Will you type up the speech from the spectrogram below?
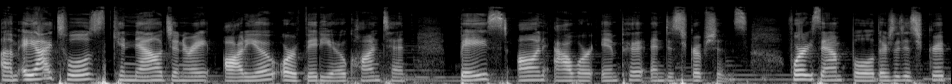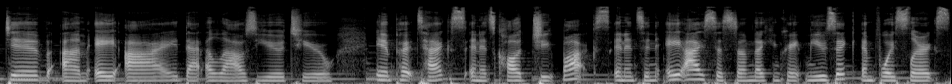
Um, AI tools can now generate audio or video content based on our input and descriptions. For example, there's a descriptive um, AI that allows you to input text, and it's called Jukebox. And it's an AI system that can create music and voice lyrics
